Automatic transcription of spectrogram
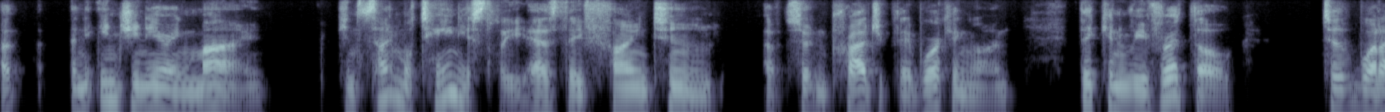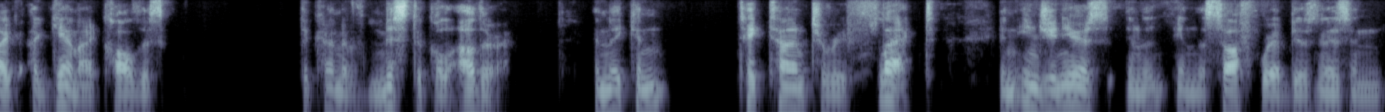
a, an engineering mind can simultaneously, as they fine tune a certain project they're working on, they can revert though to what I again I call this the kind of mystical other, and they can take time to reflect. And engineers in the in the software business and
